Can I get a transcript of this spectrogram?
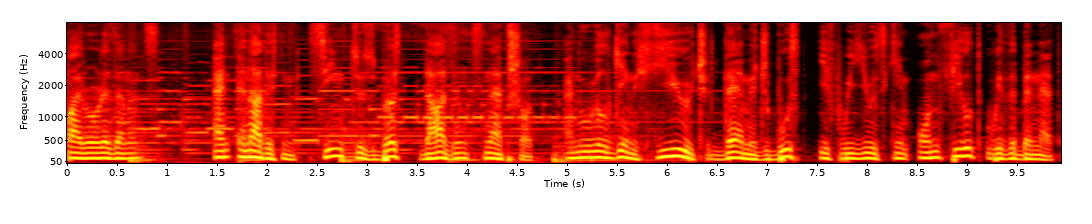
pyro resonance. And another thing, Xingqiu's burst doesn't snapshot, and we will gain huge damage boost if we use him on field with the Bennett.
